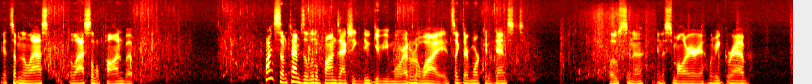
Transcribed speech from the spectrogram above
We got some in the last the last little pond, but I find sometimes the little ponds actually do give you more. I don't know why. It's like they're more condensed, close in a in a smaller area. Let me grab. Oh,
